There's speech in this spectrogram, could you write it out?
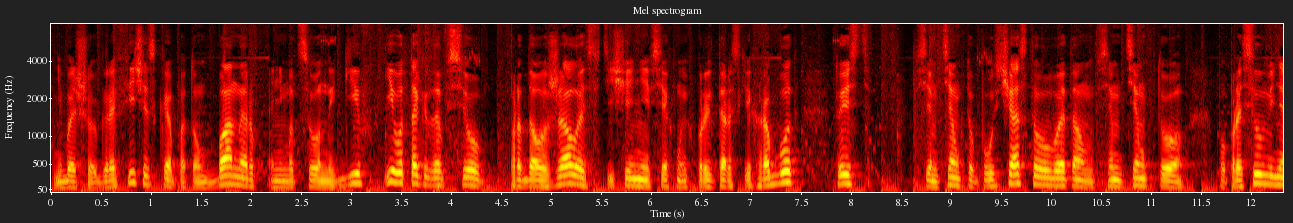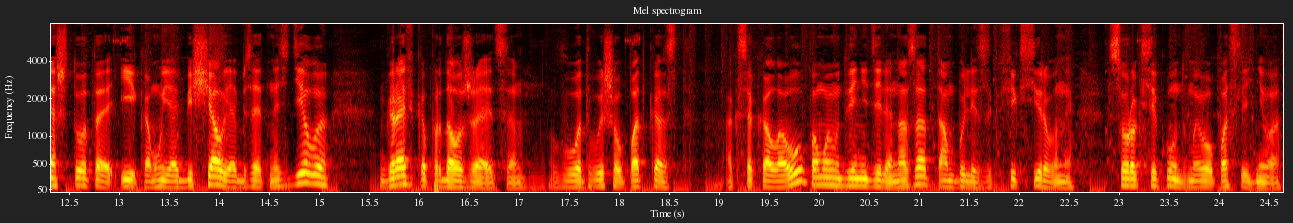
небольшое графическое, потом баннер, анимационный гиф. И вот так это все продолжалось в течение всех моих пролетарских работ. То есть всем тем, кто поучаствовал в этом, всем тем, кто попросил меня что-то и кому я обещал, я обязательно сделаю. Графика продолжается. Вот вышел подкаст Аксакалау, по-моему, две недели назад. Там были зафиксированы 40 секунд моего последнего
